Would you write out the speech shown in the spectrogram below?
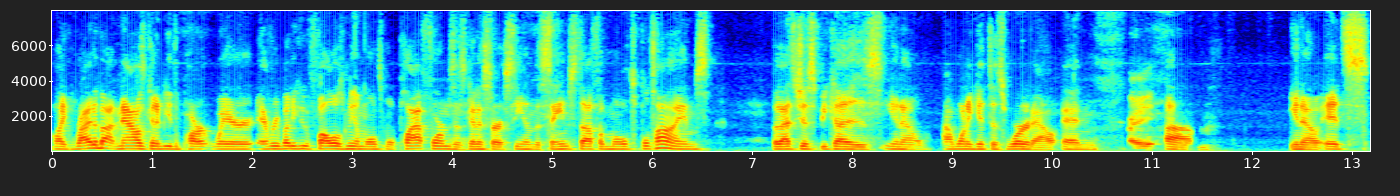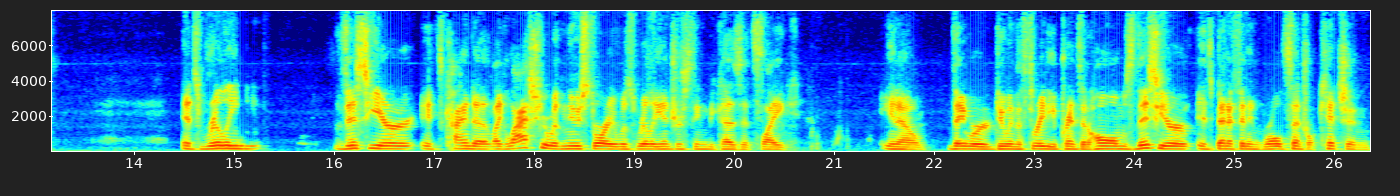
like right about now is going to be the part where everybody who follows me on multiple platforms is going to start seeing the same stuff a multiple times but that's just because you know i want to get this word out and Right. um, you know it's it's really this year it's kind of like last year with news story was really interesting because it's like you know they were doing the 3d printed homes this year it's benefiting world central kitchen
